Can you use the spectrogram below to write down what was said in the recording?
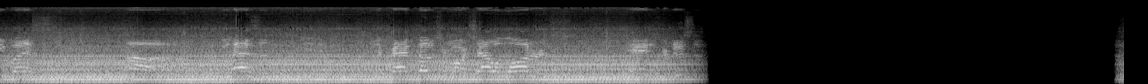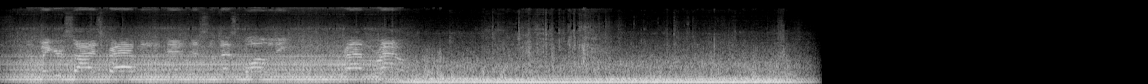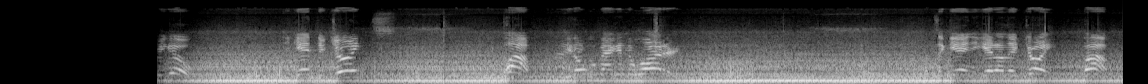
West. Uh, it has a, the crab comes from our shallow waters and produces the bigger size crab and, it's the best quality crab around. Here we go. You get the joints, pop. You don't go back in the water. Once again, you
